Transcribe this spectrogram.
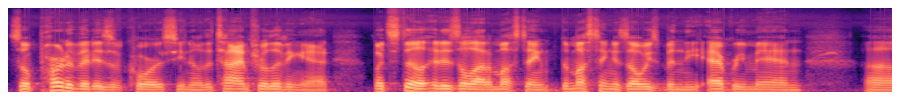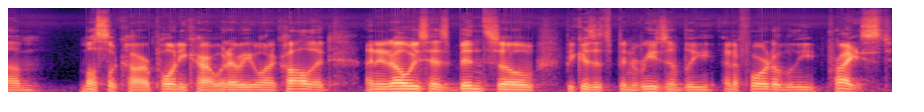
So part of it is, of course, you know the times we're living at, but still it is a lot of Mustang. The Mustang has always been the everyman um, muscle car, pony car, whatever you want to call it, and it always has been so because it's been reasonably and affordably priced.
